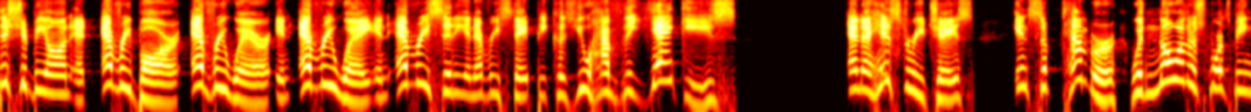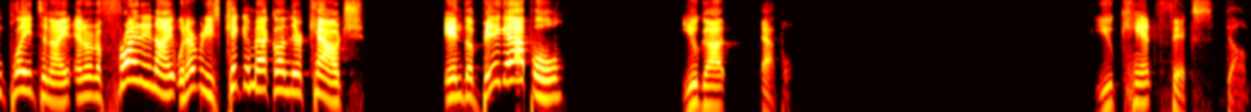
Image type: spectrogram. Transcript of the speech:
This should be on at every bar, everywhere, in every way, in every city, in every state, because you have the Yankees and a history chase in September with no other sports being played tonight and on a Friday night when everybody's kicking back on their couch in the Big Apple, you got Apple. You can't fix dumb.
